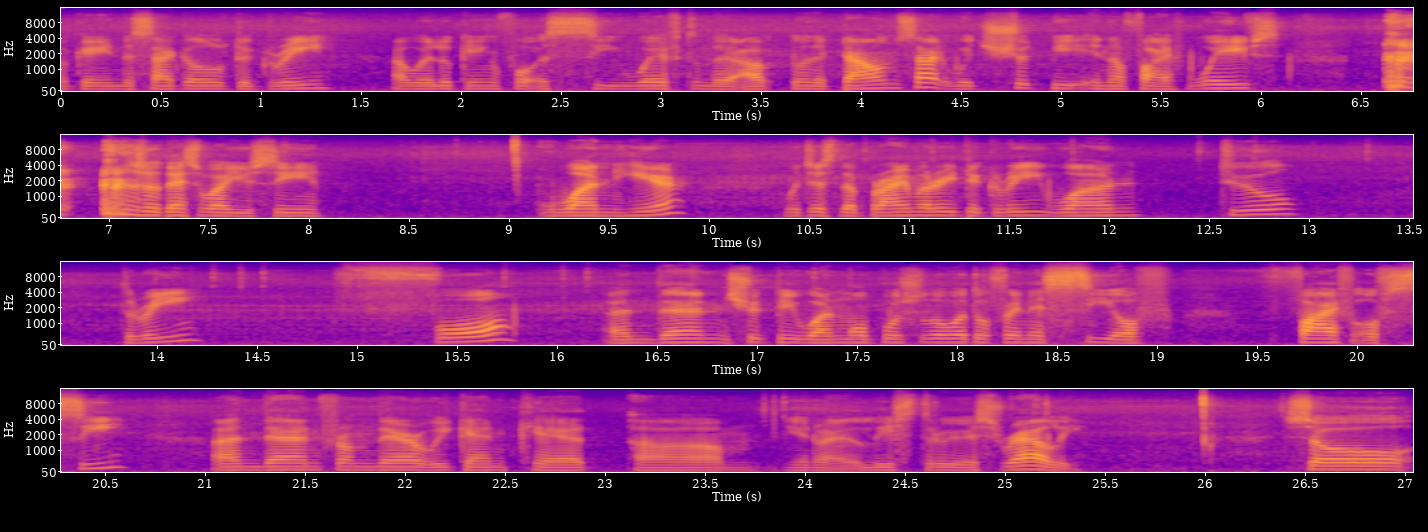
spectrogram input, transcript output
okay in the cycle degree uh, we're looking for a C wave to the out to the downside which should be in a five waves. So that's why you see one here which is the primary degree one two three four and then should be one more push lower to finish C of five of C. And then from there we can get um, you know at least is rally. So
